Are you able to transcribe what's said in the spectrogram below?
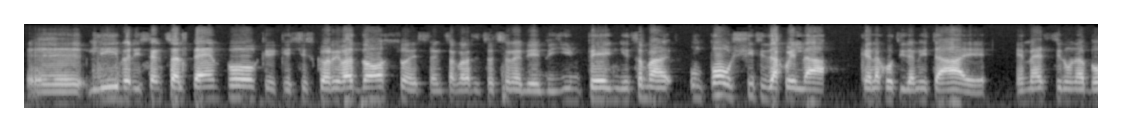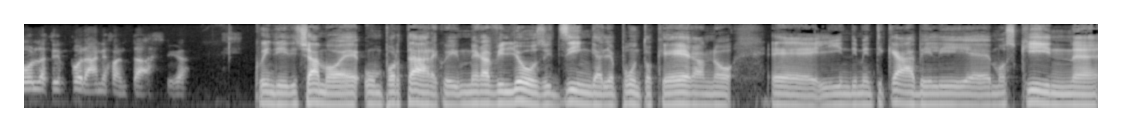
eh, liberi senza il tempo che, che, ci scorreva addosso e senza quella sensazione de, degli impegni, insomma un po' usciti da quella che è la quotidianità e immersi in una bolla temporanea fantastica. Quindi diciamo è un portare quei meravigliosi zingari appunto che erano eh, gli indimenticabili eh, Moschin, eh,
